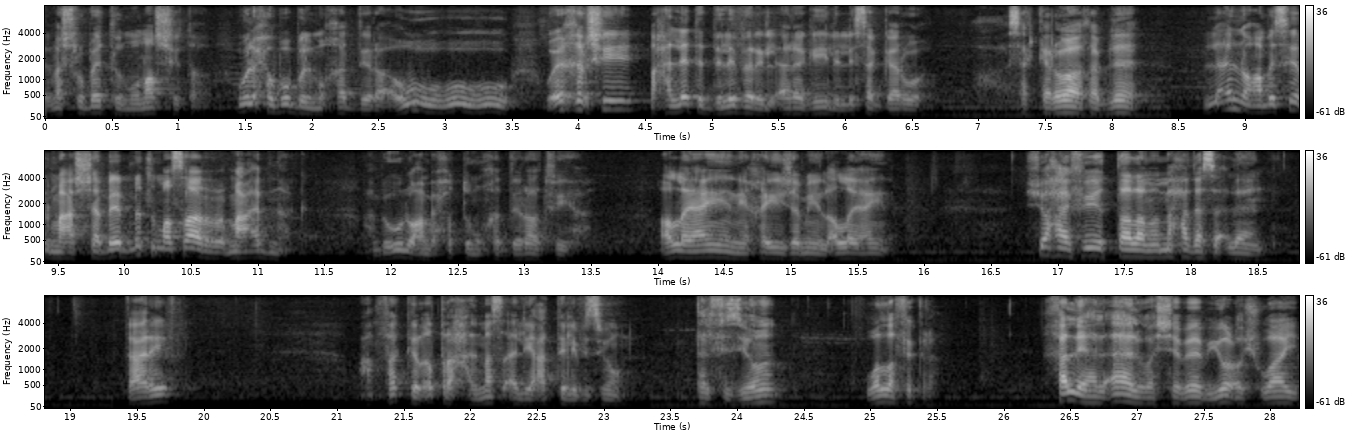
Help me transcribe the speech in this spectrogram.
المشروبات المنشطة والحبوب أوه أوه أوه. وآخر شيء محلات الدليفري الأراجيل اللي سكروها. سكروها؟ طيب ليه؟ لأنه عم بيصير مع الشباب مثل ما صار مع ابنك. عم بيقولوا عم بيحطوا مخدرات فيها. الله يعين يا خيي جميل الله يعين. شو حيفيد طالما ما حدا سألان؟ تعرف عم فكر اطرح هالمسألة على التلفزيون. تلفزيون؟ والله فكرة. خلي هالأهل وهالشباب يوعوا شوي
